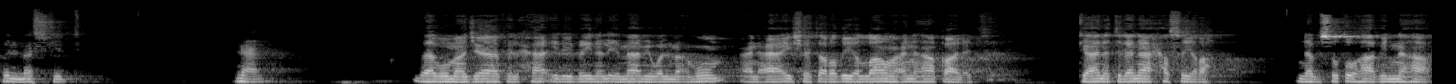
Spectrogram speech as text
في المسجد. نعم. باب ما جاء في الحائل بين الإمام والمأموم عن عائشة رضي الله عنها قالت كانت لنا حصيرة نبسطها بالنهار.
